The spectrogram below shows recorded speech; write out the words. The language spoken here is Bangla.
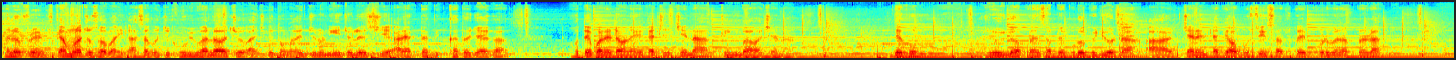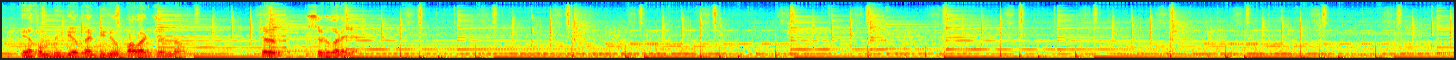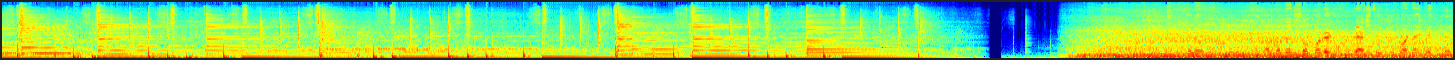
হ্যালো ফ্রেন্ডস কেমন আছো সবাই? আশা করছি খুবই ভালো আছো। আজকে তোমাদের জন্য নিয়ে চলে এসেছি আর একটা বিখ্যাত জায়গা। হতে পারে এটা অনেকের কাছে চেনা কিংবা অচেনা। দেখুন, রইল আপনাদের সামনে পুরো ভিডিওটা। আর চ্যানেলটাকে অবশ্যই সাবস্ক্রাইব করবেন আপনারা। এরকম ভিডিও কন্টিনিউ পাওয়ার জন্য। চলুন, শুরু করা যাক।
